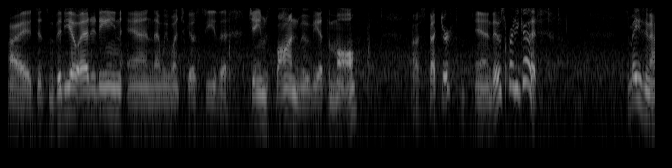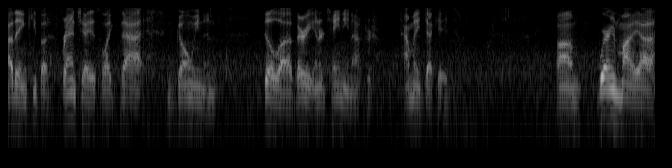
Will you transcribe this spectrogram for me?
I did some video editing and then we went to go see the James Bond movie at the mall, uh, Spectre, and it was pretty good. It's amazing how they can keep a franchise like that going and still uh, very entertaining after how many decades. Um, wearing my uh,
